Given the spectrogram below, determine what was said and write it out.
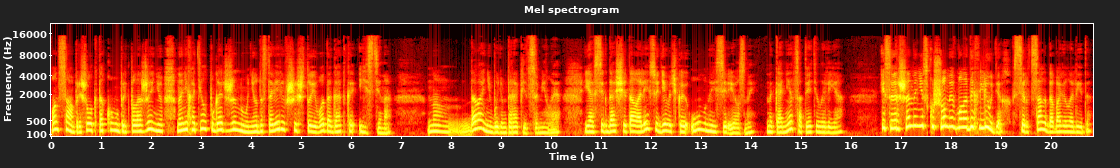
Он сам пришел к такому предположению, но не хотел пугать жену, не удостоверившись, что его догадка истина. Но давай не будем торопиться, милая. Я всегда считала Лесю девочкой умной и серьезной. Наконец ответил Илья. И совершенно неискушенной в молодых людях, в сердцах добавила Лида.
